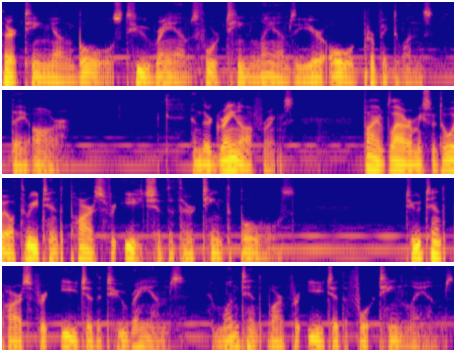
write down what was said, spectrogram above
Thirteen young bulls, two rams, fourteen lambs a year old, perfect ones they are. And their grain offerings, fine flour mixed with oil, three tenth parts for each of the thirteenth bulls two tenth parts for each of the two rams, and one tenth part for each of the fourteen lambs.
